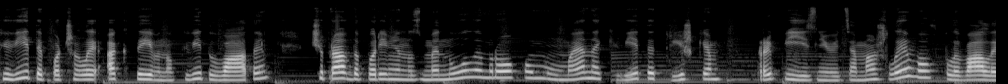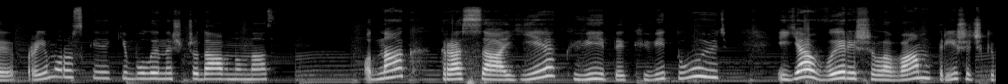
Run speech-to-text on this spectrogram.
квіти почали активно квітувати. Щоправда, порівняно з минулим роком, у мене квіти трішки припізнюються. Можливо, впливали приморозки, які були нещодавно в нас. Однак краса є, квіти квітують, і я вирішила вам трішечки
